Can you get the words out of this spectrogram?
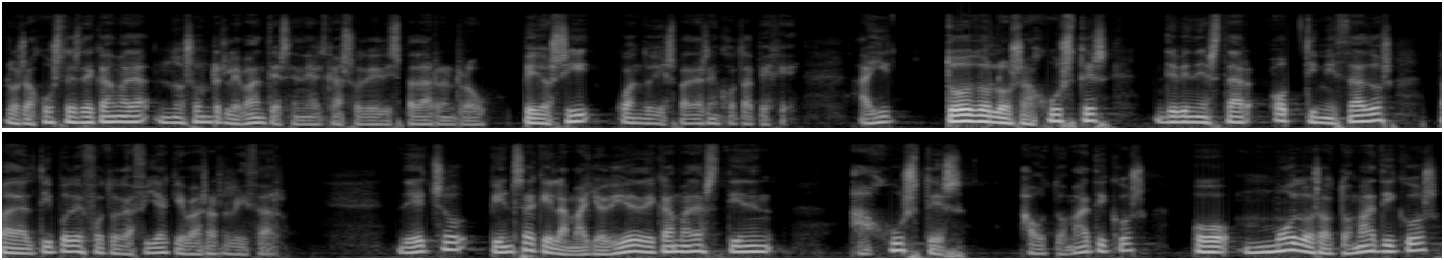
Los ajustes de cámara no son relevantes en el caso de disparar en RAW, pero sí cuando disparas en JPG. Ahí todos los ajustes deben estar optimizados para el tipo de fotografía que vas a realizar. De hecho, piensa que la mayoría de cámaras tienen ajustes automáticos o modos automáticos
